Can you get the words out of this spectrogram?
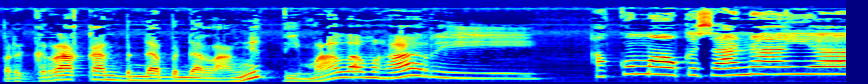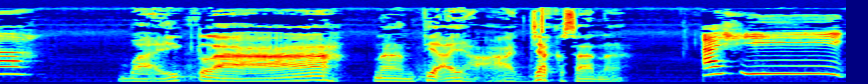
pergerakan benda-benda langit di malam hari. Aku mau ke sana, Ayah. Baiklah, nanti ayah ajak ke sana. Asyik.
